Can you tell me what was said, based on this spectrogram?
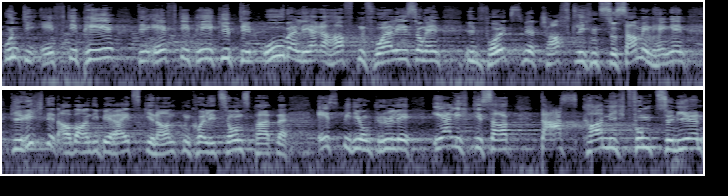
und die FDP. Die FDP gibt in oberlehrerhaften Vorlesungen in volkswirtschaftlichen Zusammenhängen, gerichtet aber an die bereits genannten Koalitionspartner SPD und Grüne, ehrlich gesagt, das kann nicht funktionieren.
